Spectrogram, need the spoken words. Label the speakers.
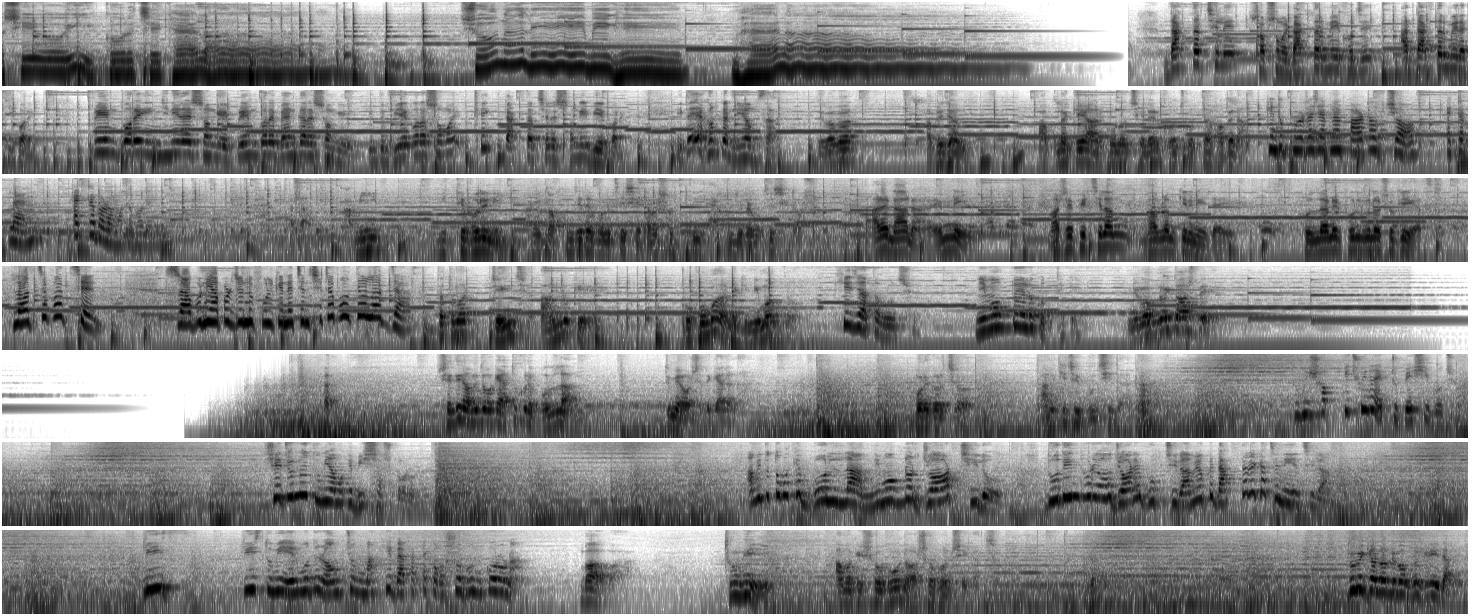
Speaker 1: আকাশে ওই করছে খেলা। সোনালি মেঘের ভেলা।
Speaker 2: ডাক্তার ছেলে সবসময় ডাক্তার মেয়ে খোঁজে আর ডাক্তার মেয়েরা কি করে? প্রেম করে ইঞ্জিনিয়ারের সঙ্গে প্রেম করে ব্যাংকারের সঙ্গে কিন্তু বিয়ে করার সময় ঠিক ডাক্তার ছেলের সঙ্গেই বিয়ে করে। এটাই এখনকার নিয়ম স্যার।
Speaker 3: দিবাকর আপনি যান। আপনাকে আর কোনো ছেলের খোঁজ করতে হবে না।
Speaker 4: কিন্তু পুরোটা যে আপনার পার্ট অফ জব একটা প্ল্যান একটা বার আমাকে বলেন
Speaker 5: আচ্ছা আমি মিথ্যে বলিনি। আমি তখন যেটা বলেছি সেটাও সত্যি এখন যেটা বলছি সেটাও সত্যি।
Speaker 3: আরে না না এমনি। বাসায় ফিরছিলাম ভাবলাম কিনে নিয়ে যাই। ফুলদানির ফুলগুলো শুকিয়ে গেছে।
Speaker 6: লজ্জা পাচ্ছেন? শ্রাবণী আপার জন্য ফুল কিনেছেন সেটা বলতেও লজ্জা।
Speaker 3: তা তোমার চেঞ্জ আনলো কে? উপমা নাকি নিমগ্ন?
Speaker 7: কি যাতা বলছো? নিমগ্ন এলো থেকে
Speaker 3: নিমগ্নই তো আসবে। সেদিন আমি তোমাকে এত করে বললাম তুমি আমার সাথে গেলে না। মনে করছ আমি কিছুই বুঝি না না?
Speaker 7: তুমি সব কিছুই না একটু বেশি বোঝো। সেজন্যই তুমি আমাকে বিশ্বাস করো না। আমি তো তোমাকে বললাম নিমগ্নর জ্বর ছিল। দুদিন ধরে ও জ্বরে ভুগছিল আমি ওকে ডাক্তারের কাছে নিয়েছিলাম। প্লিজ প্লিজ তুমি এর মধ্যে রংচং মাখিয়ে ব্যাপারটাকে অশোভন করো না।
Speaker 3: বাবা তুমি আমাকে শোভন অশোভন শেখাচ্ছ। তুমি কেন নিমগ্নকে নিয়ে যাবে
